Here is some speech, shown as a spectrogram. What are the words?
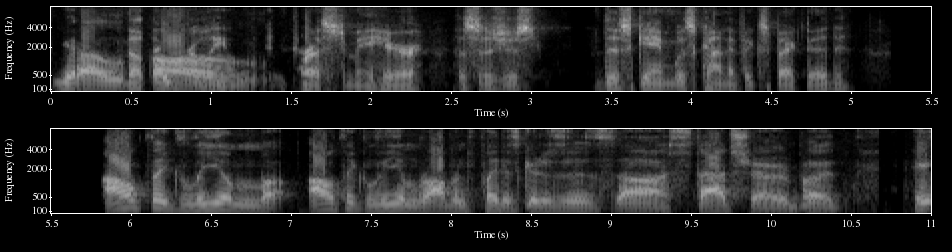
Yeah, nothing um, really impressed me here. This is just this game was kind of expected. I don't think Liam. I don't think Liam Robbins played as good as his uh, stats showed, but he,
